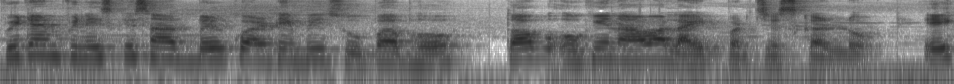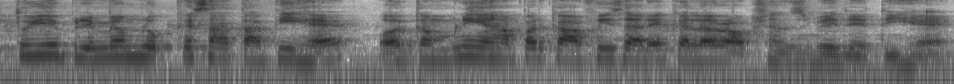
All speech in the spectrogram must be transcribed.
फिट एंड फिनिश के साथ बिल्ड क्वालिटी भी सुपर हो तो आप ओकिनावा लाइट परचेस कर लो। एक तो ये प्रीमियम लुक के साथ आती है और कंपनी यहाँ पर काफ़ी सारे कलर ऑप्शंस भी देती है।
